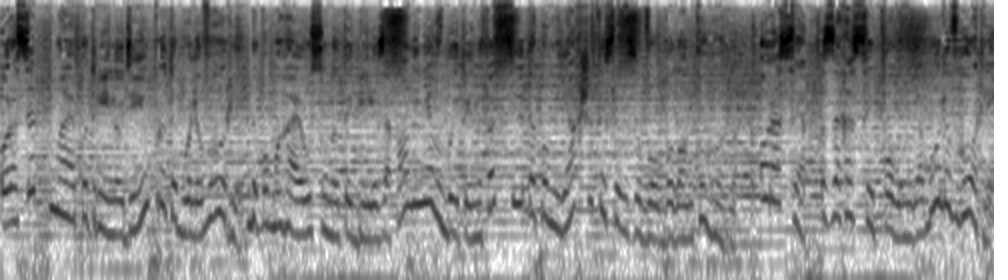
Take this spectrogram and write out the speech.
Урасепт має потрійну дію проти болю в горлі, допомагає усунути біль і запалення, вбити інфекцію та пом'якшити слизову оболонку горла. Урасепт загаси полум'я болю в горлі.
